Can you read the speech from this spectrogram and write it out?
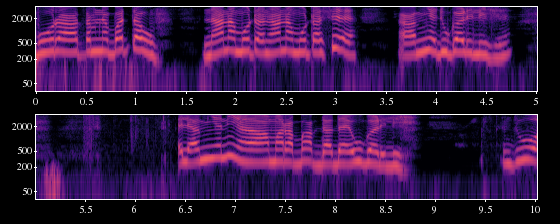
બોરા તમને બતાવું. નાના મોટા નાના મોટા છે. આ અમે જ ઉગાડેલી છે. એટલે અમે નહીં અમારા બાપ દાદાએ ઉગાડેલી જુઓ,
